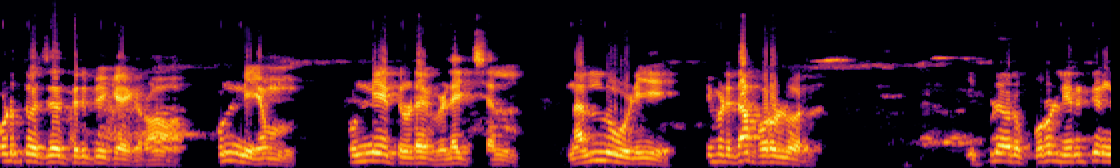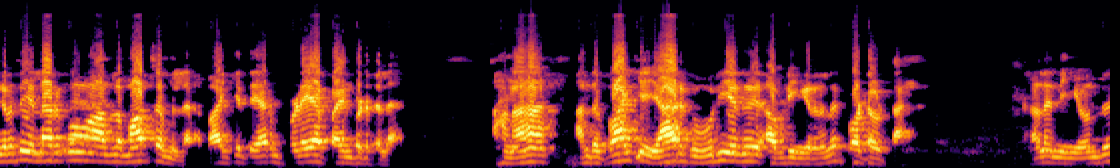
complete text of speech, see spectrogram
கொடுத்து வச்சது திருப்பி கேட்குறோம். புண்ணியம் புண்ணியத்தினுடைய விளைச்சல் நல்லூழி இப்படிதான் பொருள் வருது. இப்படி ஒரு பொருள் இருக்குங்கிறது எல்லாருக்கும் அதுல மாற்றம் இல்லை. பாக்கியத்தை யாரும் பிழையா பயன்படுத்தல. ஆனா அந்த பாக்கியம் யாருக்கு உரியது அப்படிங்கிறதுல கோட்டை விட்டாங்க. அதனால நீங்க வந்து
